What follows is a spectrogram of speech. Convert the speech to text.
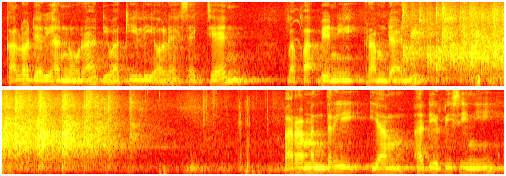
kalau dari Hanura diwakili oleh Sekjen, Bapak Beni Ramdhani, para menteri yang hadir di sini,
